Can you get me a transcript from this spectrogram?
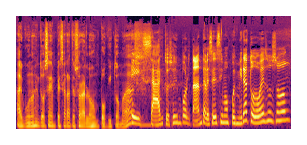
algunos entonces empezar a atesorarlos un poquito más. Exacto, eso es importante. A veces decimos, pues mira, todo eso son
